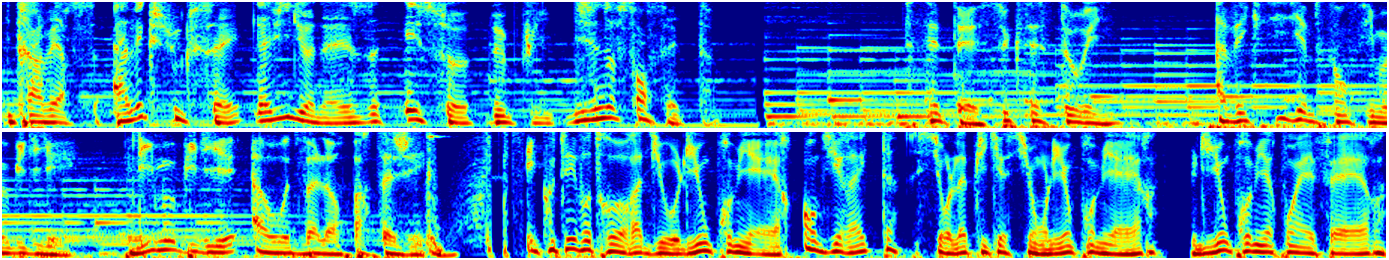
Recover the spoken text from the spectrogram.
qui traverse avec succès la vie lyonnaise, et ce, depuis 1907. C'était Success Story avec Sixième Sens Immobilier, l'immobilier à haute valeur partagée. Écoutez votre radio Lyon Première en direct sur l'application Lyon Première, lyonpremière.fr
